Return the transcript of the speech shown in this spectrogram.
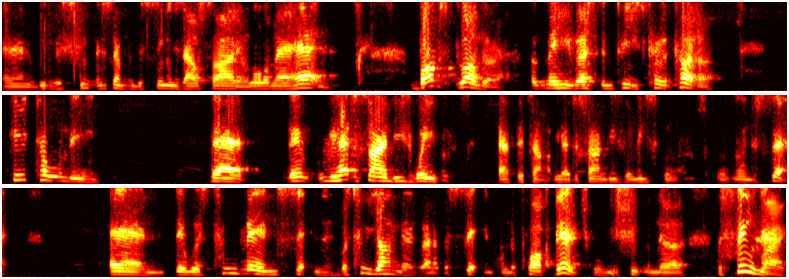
And we were shooting some of the scenes outside in Lower Manhattan. Buff's brother, may he rest in peace, Kurt Cutter, he told me that they, we had to sign these waivers at the time. We had to sign these release forms on, on the set. And there was two men sitting, but two young men rather, sitting on the park bench when we were shooting the the scene at. Right.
